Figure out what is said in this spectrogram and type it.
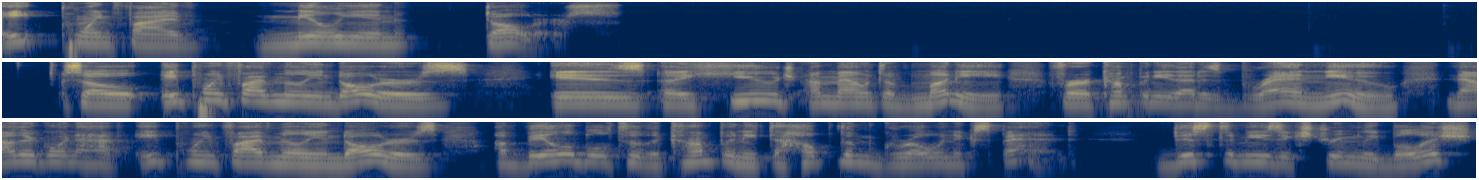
$8.5 million. So $8.5 million is a huge amount of money for a company that is brand new. Now they're going to have $8.5 million available to the company to help them grow and expand. This to me is extremely bullish.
